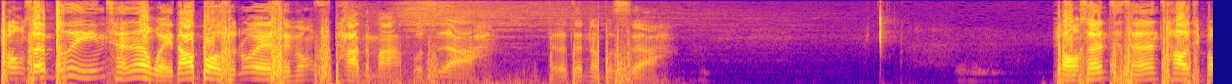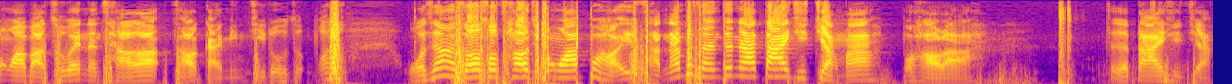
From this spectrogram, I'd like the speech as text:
统神不是已经承认尾刀 BOSS 落叶随风是他的吗？不是啊，这个真的不是啊。统神只承认超级崩娃吧，除非能查到找到改名记录。我我这样的时候说超级崩娃不好意思查，难不成真的要大家一起讲吗？不好啦，这个大家一起讲，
